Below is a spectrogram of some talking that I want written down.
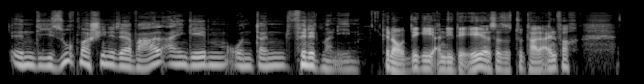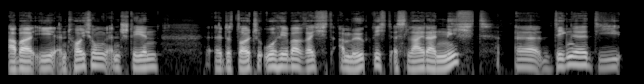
in die Suchmaschine der Wahl eingeben und dann findet man ihn. Genau, digiandi.de ist also total einfach. Aber ehe Enttäuschungen entstehen, äh, das deutsche Urheberrecht ermöglicht es leider nicht, äh, Dinge, die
